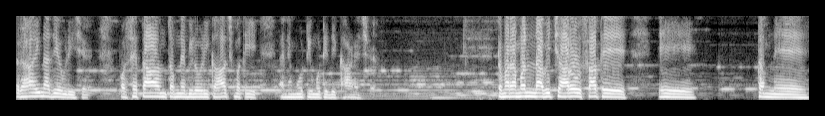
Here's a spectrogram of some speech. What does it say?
રાયના જેવડી છે. પણ શેતાન તમને બિલોડી કાચમાંથી એને મોટી મોટી દેખાડે છે. તમારા મનના વિચારો સાથે એ તમને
